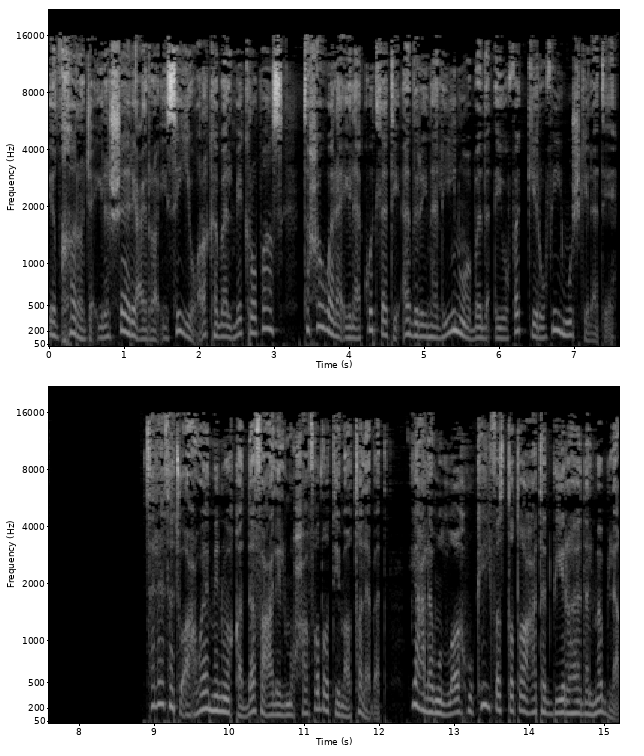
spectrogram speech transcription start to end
إذ خرج إلى الشارع الرئيسي وركب الميكروباص تحول إلى كتلة أدرينالين وبدأ يفكر في مشكلته. ثلاثة أعوام وقد دفع للمحافظة ما طلبت. يعلم الله كيف استطاع تدبير هذا المبلغ.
